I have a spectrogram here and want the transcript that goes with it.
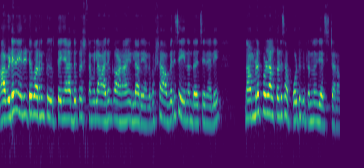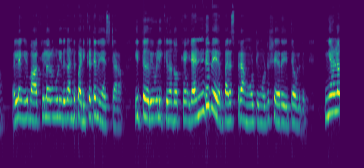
അവിടെ നേരിട്ട് പറഞ്ഞ് തീർത്ത് കഴിഞ്ഞാൽ അത് പ്രശ്നമില്ല ആരും കാണാനില്ല അറിയാനില്ല പക്ഷെ അവർ ചെയ്യുന്നത് എന്താ വെച്ച് കഴിഞ്ഞാൽ നമ്മളിപ്പോൾ ആൾക്കാരുടെ സപ്പോർട്ട് കിട്ടണമെന്ന് വിചാരിച്ചിട്ടാണോ? അല്ലെങ്കിൽ ബാക്കിയുള്ളവരും കൂടി ഇത് കണ്ട് പഠിക്കട്ടെ എന്ന് വിചാരിച്ചിട്ടാണോ? ഈ തെറി വിളിക്കുന്നതൊക്കെ രണ്ടുപേരും പരസ്പരം അങ്ങോട്ടും ഇങ്ങോട്ടും ഷെയർ ചെയ്തിട്ടേ ഉള്ളത് ഇങ്ങനെയുള്ള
